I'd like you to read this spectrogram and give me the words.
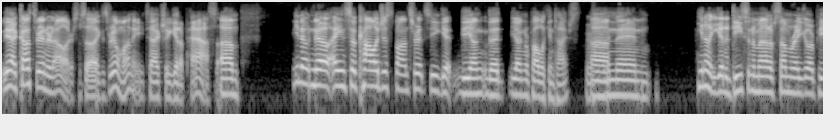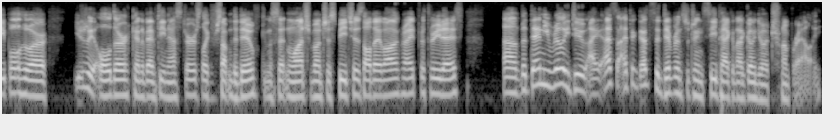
Yeah, it costs three hundred dollars. So like it's real money to actually get a pass. Um, you know, no, I mean, so colleges sponsor it, so you get the young the young Republican types, Mhm. uh, and then you know you get a decent amount of some regular people who are usually older, kind of empty nesters, looking for something to do, gonna sit and watch a bunch of speeches all day long, right, for three days. Um, but then you really do. I that's I think that's the difference between CPAC and like going to a Trump rally,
